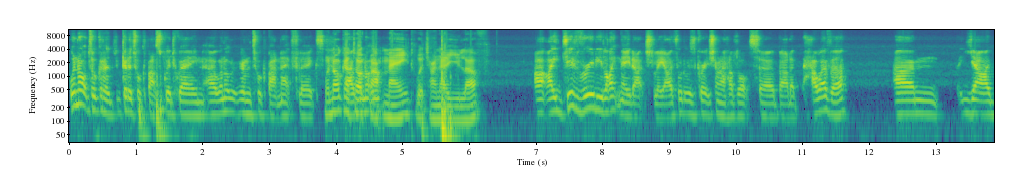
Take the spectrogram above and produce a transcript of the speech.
we're not going to talk about Squid Game. Uh, we're not going to talk about Netflix. We're not going Uh, to we're talk not- about Maid, which I know you love. I, I did really like Maid actually. I thought it was a great show and I had lots uh, about it. However, um, yeah, I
